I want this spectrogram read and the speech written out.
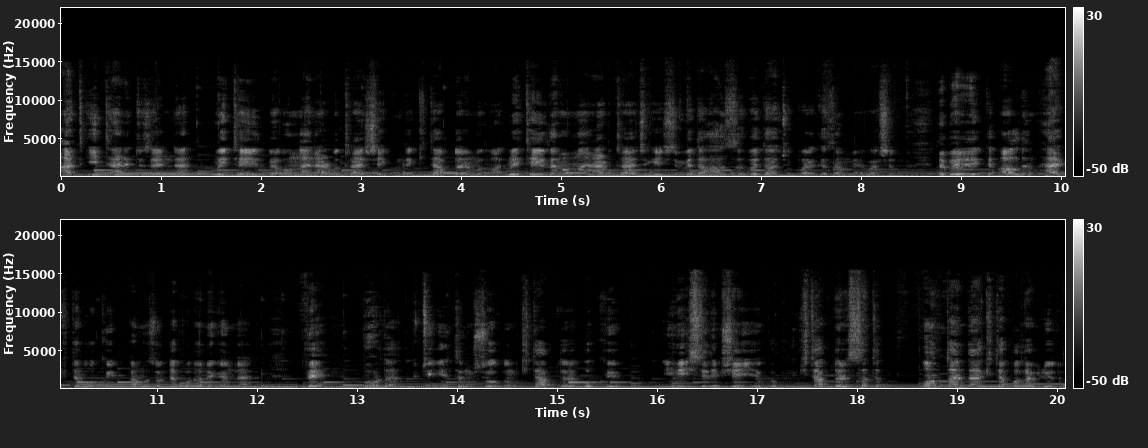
artık internet üzerinden retail ve online arbitraj şeklinde kitaplarımı retail'den online arbitraja geçtim ve daha hızlı ve daha çok para kazanmaya başladım. Ve böylelikle aldığım her kitabı okuyup Amazon depolarına gönderdim. Ve burada bütün yatırmış olduğum kitapları okuyup yine istediğim şeyi yapıp kitapları satıp 10 tane daha kitap alabiliyordum.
